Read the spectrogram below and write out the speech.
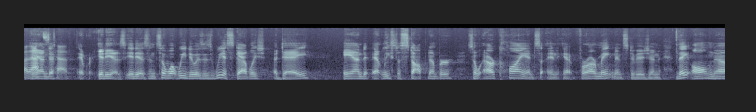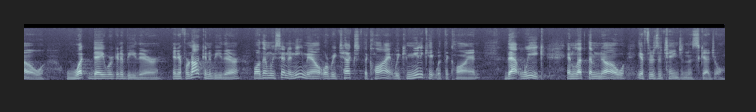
Oh, that's and, uh, tough. It, it is, it is. And so what we do is, is we establish a day and at least a stop number. So our clients and uh, for our maintenance division, they all know what day we're going to be there. And if we're not going to be there, well, then we send an email or we text the client. We communicate with the client that week and let them know if there's a change in the schedule.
